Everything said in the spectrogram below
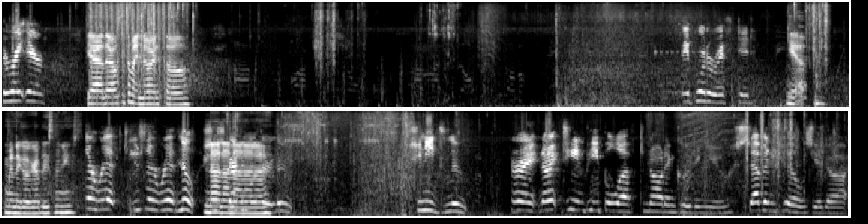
They're right there. Yeah, they're also to my north though. They Porter rifted. Yeah. I'm gonna go grab these minis. They're ripped. Use their ripped. No, she's No, no, no, no, no. She needs loot. Alright, 19 people left, not including you. Seven kills you got.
